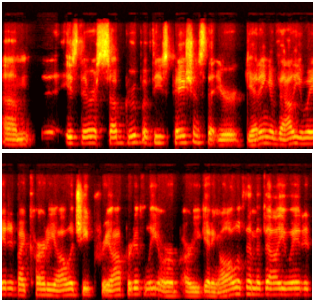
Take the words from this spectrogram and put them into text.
um, is there a subgroup of these patients that you're getting evaluated by cardiology preoperatively, or are you getting all of them evaluated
